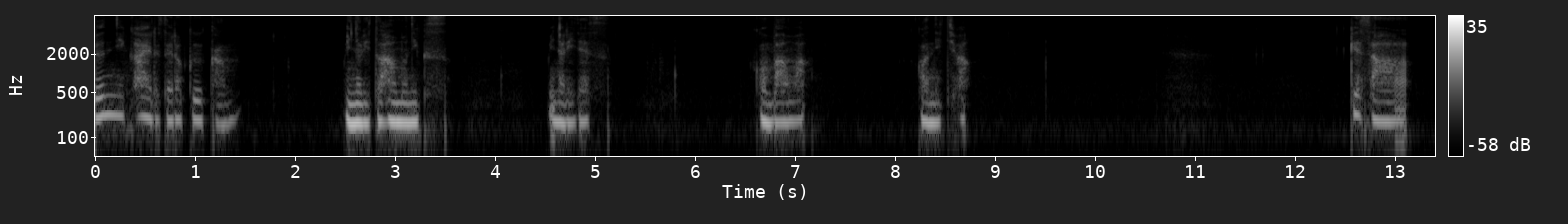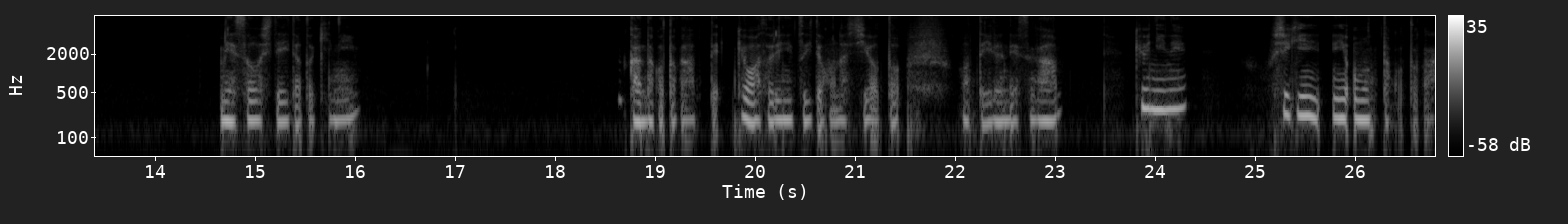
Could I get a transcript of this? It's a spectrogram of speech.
分に帰るゼロ空間。みのりとハーモニクス。みのりです。こんばんは。こんにちは。今朝瞑想していた時に浮かんだことがあって今日はそれについてお話ししようと思っているんですが急にね不思議に思ったことが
